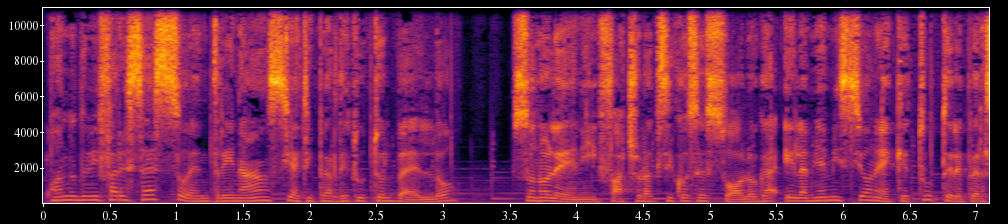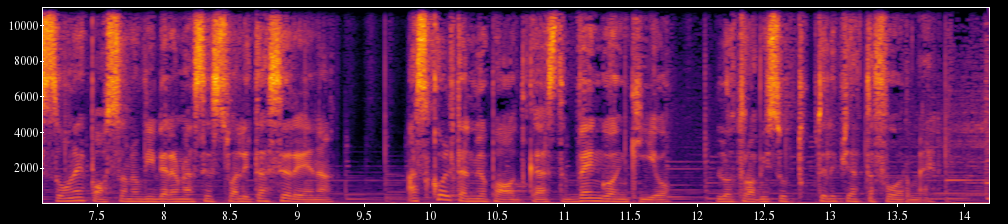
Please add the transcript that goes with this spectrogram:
Quando devi fare sesso entri in ansia e ti perdi tutto il bello? Sono Leni, faccio la psicosessuologa e la mia missione è che tutte le persone possano vivere una sessualità serena. Ascolta il mio podcast, Vengo anch'io. Lo trovi su tutte le piattaforme.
